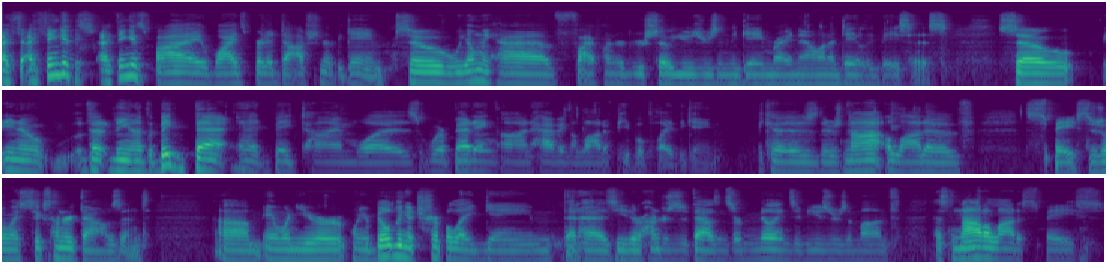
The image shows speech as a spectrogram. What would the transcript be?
I, th- I, think it's I think it's by widespread adoption of the game. So we only have 500 or so users in the game right now on a daily basis. So you know the you know the big bet at big time was we're betting on having a lot of people play the game because there's not a lot of space. There's only 600,000. Um, and when you're when you're building a AAA game that has either hundreds of thousands or millions of users a month, that's not a lot of space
